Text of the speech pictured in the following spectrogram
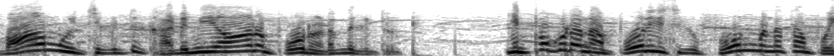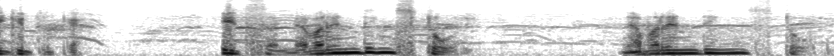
பாம்பு வச்சுக்கிட்டு கடுமையான போர் நடந்துகிட்டு இருக்கு. இப்ப கூட நான் போலீஸுக்கு போன் பண்ண தான் போய்கிட்டு இருக்கேன். இட்ஸ் a எண்டிங் ending ஸ்டோரி நெவர் எண்டிங் ஸ்டோரி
